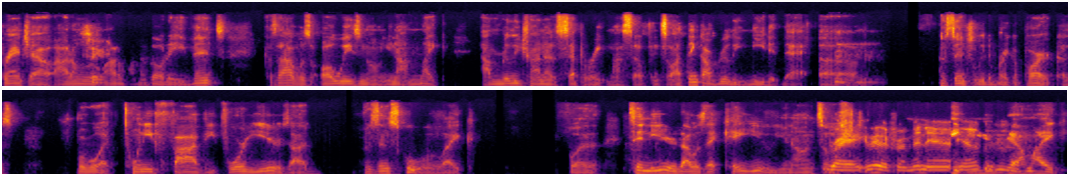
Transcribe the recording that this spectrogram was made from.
branch out. I don't Sure. I don't want to go to events because I was always known, you know, I'm like, I'm really trying to separate myself. And so I think I really needed that um Mhm. essentially to break apart because for what 25 four years I was in school. Like for 10 years I was at KU, you know, and so right you were there for a minute yeah years. mhm. yeah, I'm like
